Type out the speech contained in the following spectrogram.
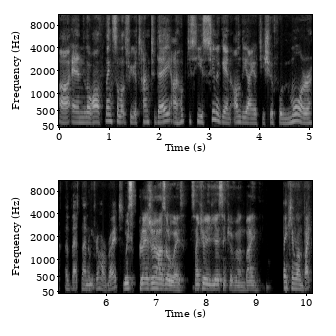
Uh, and Laurent, thanks a lot for your time today. I hope to see you soon again on the IoT show for more about Nano Framework, right? With pleasure, as always. Thank you, Olivier. Thank you, everyone. Bye. Thank you, everyone. Bye.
